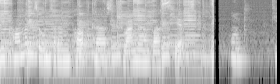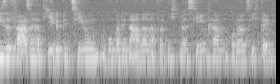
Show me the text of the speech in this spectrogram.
Willkommen zu unserem Podcast Schwanger, was jetzt? Und diese Phase hat jede Beziehung, wo man den anderen einfach nicht mehr sehen kann oder sich denkt,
